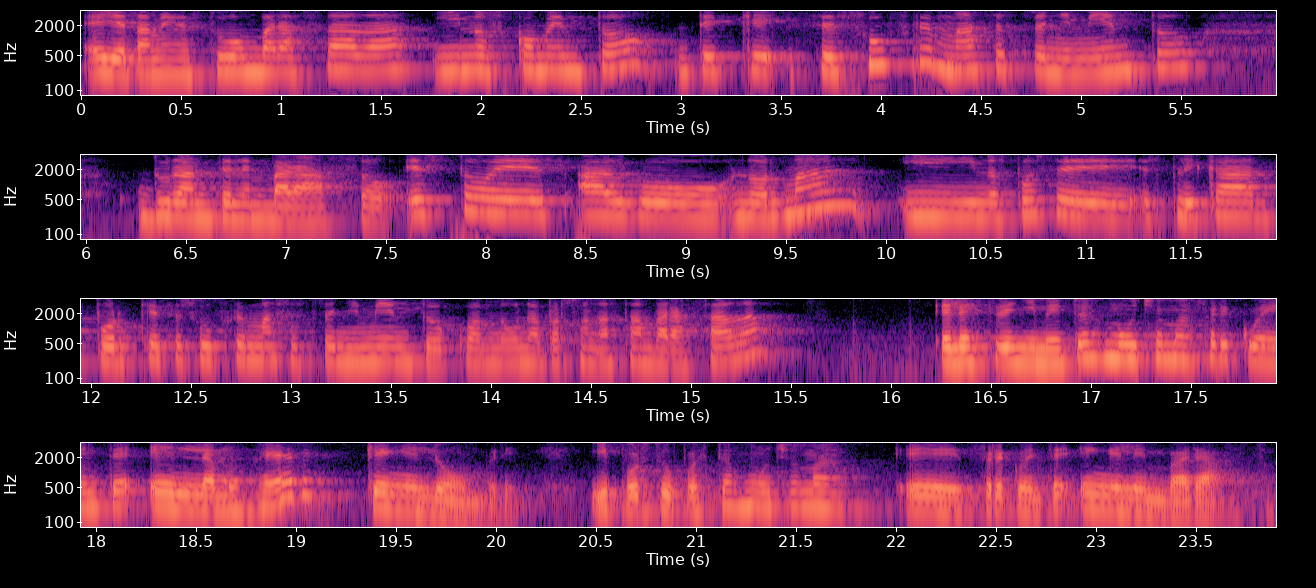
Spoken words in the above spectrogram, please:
Ella también estuvo embarazada y nos comentó de que se sufre más estreñimiento durante el embarazo. ¿Esto es algo normal y nos puede explicar por qué se sufre más estreñimiento cuando una persona está embarazada? El estreñimiento es mucho más frecuente en la mujer que en el hombre y por supuesto es mucho más eh, frecuente en el embarazo.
